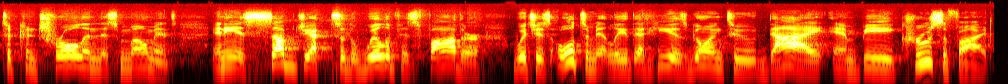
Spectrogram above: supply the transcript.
to control in this moment, and he is subject to the will of his Father, which is ultimately that he is going to die and be crucified.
